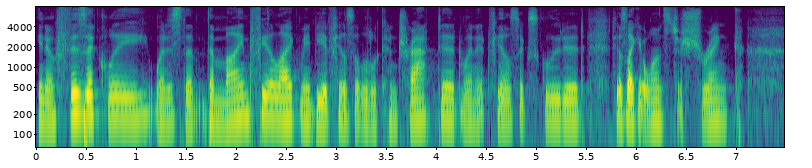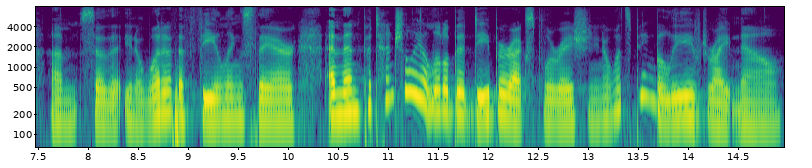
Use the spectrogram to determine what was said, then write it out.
You know, physically. What does the the mind feel like? Maybe it feels a little contracted when it feels excluded. It feels like it wants to shrink. Um, so that you know, what are the feelings there, and then potentially a little bit deeper exploration. You know, what's being believed right now.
